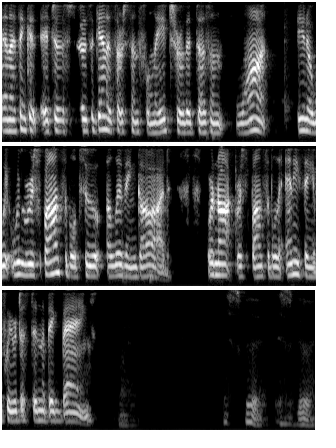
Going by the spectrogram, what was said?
And I think it, it just shows again, it's our sinful nature that doesn't want, you know, we, we're responsible to a living God. We're not responsible to anything if we were just in the Big Bang. Right. This is good. This is good.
